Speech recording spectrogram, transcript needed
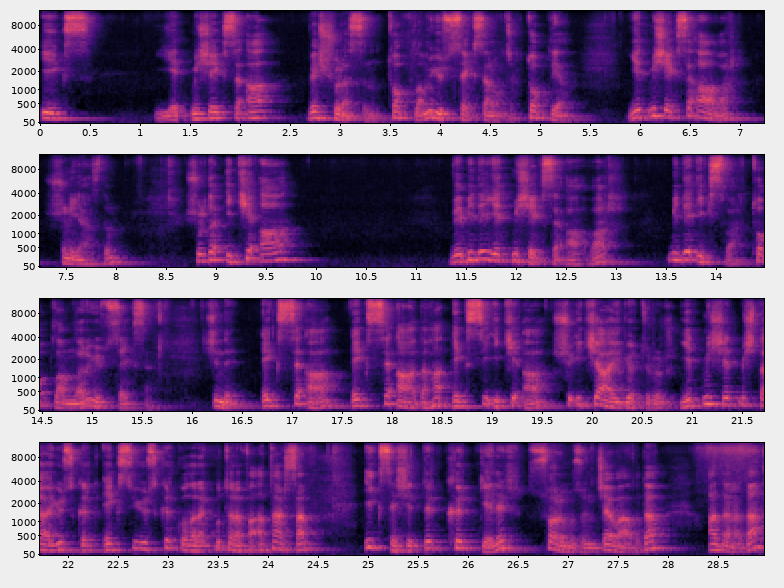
X 70 eksi A ve şurasının toplamı 180 olacak. Toplayalım. 70 eksi A var. Şunu yazdım. Şurada 2A ve bir de 70 eksi A var. Bir de x var. Toplamları 180. Şimdi eksi a, eksi a daha eksi 2a. Şu 2a'yı götürür. 70, 70 daha 140. Eksi 140 olarak bu tarafa atarsam x eşittir 40 gelir. Sorumuzun cevabı da Adana'dan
